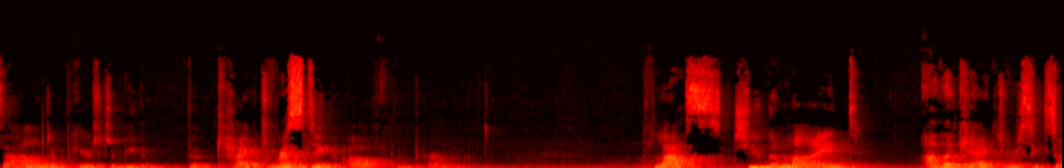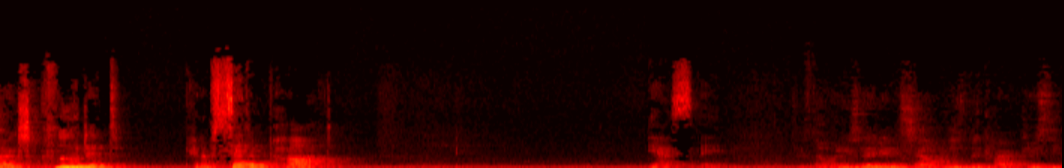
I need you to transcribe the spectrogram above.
sound appears to be the, the characteristic of impermanent. Plus, to the mind, other characteristics are excluded, kind of set apart. Yes, A. Just not when you say sound is the characteristic.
